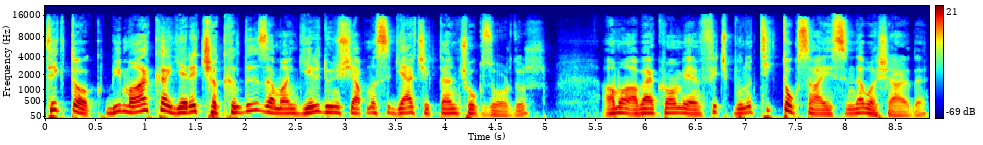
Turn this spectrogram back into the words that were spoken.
TikTok bir marka yere çakıldığı zaman geri dönüş yapması gerçekten çok zordur. Ama Abercrombie Fitch bunu TikTok sayesinde başardı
